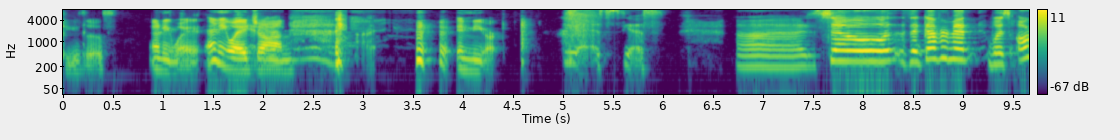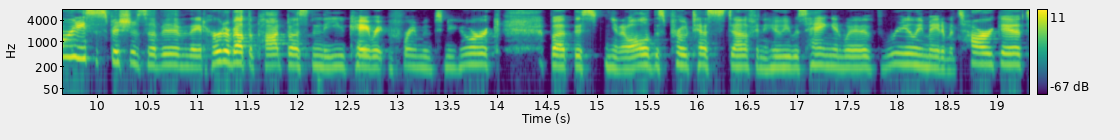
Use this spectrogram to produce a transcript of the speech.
Jesus. Anyway, anyway, John in New York. Yes, yes. Uh, so the government was already suspicious of him. They'd heard about the pot bust in the UK right before he moved to New York, but this, you know, all of this protest stuff and who he was hanging with really made him a target.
